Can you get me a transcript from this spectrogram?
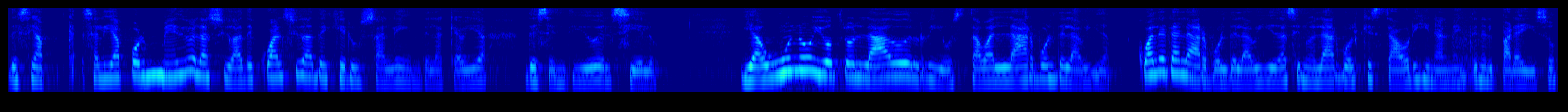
Decía, salía por medio de la ciudad, ¿de cuál ciudad? De Jerusalén, de la que había descendido del cielo. Y a uno y otro lado del río estaba el árbol de la vida. ¿Cuál era el árbol de la vida sino el árbol que estaba originalmente en el paraíso?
